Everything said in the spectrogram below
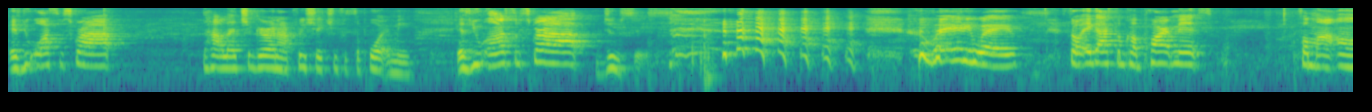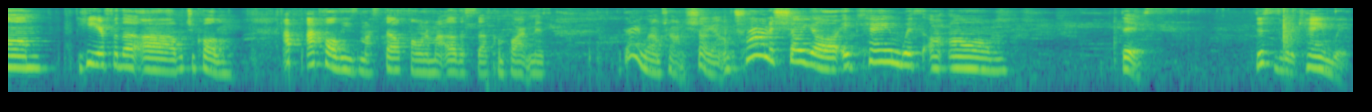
If you are subscribed, holla at your girl, and I appreciate you for supporting me. If you unsubscribe, deuces. but anyway, so it got some compartments for my um here for the uh what you call them. I, I call these my cell phone and my other stuff compartments. But that ain't what I'm trying to show y'all. I'm trying to show y'all it came with uh, um this. This is what it came with.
